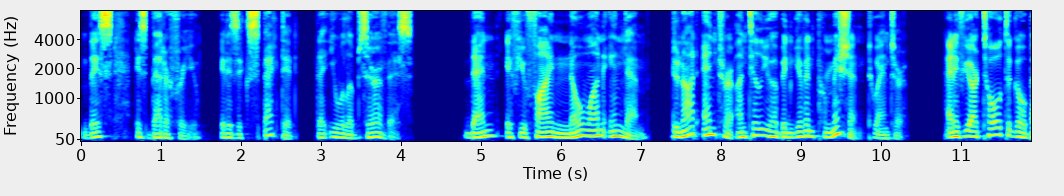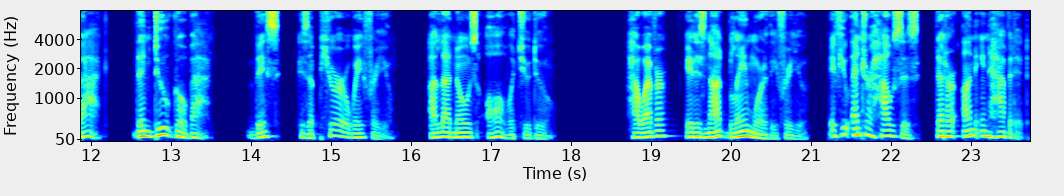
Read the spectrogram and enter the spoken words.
This is better for you. It is expected that you will observe this. Then, if you find no one in them, do not enter until you have been given permission to enter. And if you are told to go back, then do go back. This is a purer way for you. Allah knows all what you do. However, it is not blameworthy for you if you enter houses that are uninhabited,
